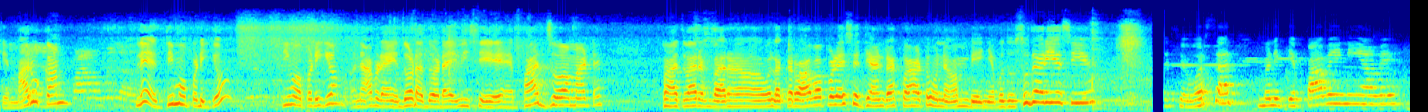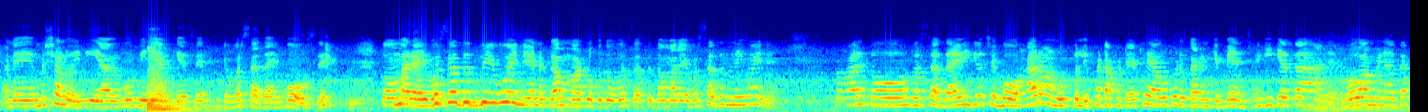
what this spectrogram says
કે મારું કામ. લે ધીમો પડી ગયો ધીમો પડી ગયો. અને આપણે અહીં દોડા દોડા આવી છે ભાત જોવા માટે. ભાત વારંવાર ઓલા કરવા આવવા પડે છે, ધ્યાન રાખવા હાટું અને અંબે અહીંયા બધું સુધારીએ છીએ. વરસાદ, મને કે પાવે નહીં આવે અને મસાલો નહીં આવે, મમ્મીને એમ કહે છે કે વરસાદ અહીં બહુ છે. તો અમારે અહીં વરસાદ જ નહીં હોય ને, અને ગામમાં આટલો બધો વરસાદ છે, તો અમારે વરસાદ જ નહીં હોય ને. તો હાલ તો વરસાદ આવી ગયો છે, બહુ સારો, અને ઉપરલી ફટાફટ હેઠે આવવું પડ્યું, કારણ કે બેન જાગી ગયા હતા અને રોવા મીણા હતા.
